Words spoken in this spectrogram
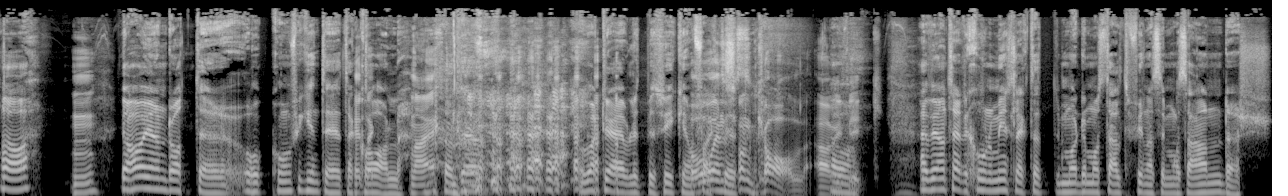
Ja, Mm. jag har ju en dotter och hon fick inte heta Karl. Nej. Så att, eh, då vart jag jävligt besviken Och en faktiskt. sån Karl ja, vi Ja. fick. Nej, Vi har en tradition i min släkt att det må- det måste alltid finnas en massa Anders.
